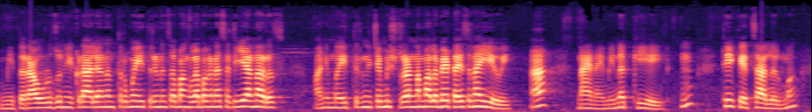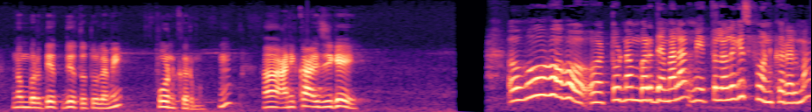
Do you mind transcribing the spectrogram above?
मी तर आवर्जून इकडे आल्यानंतर मैत्रिणीचा बंगला बघण्यासाठी येणारच. आणि मैत्रिणीच्या मिस्टरांना मला भेटायचं नाही येऊ हा? नाही नाही मी नक्की येईल. हं? ठीक आहे चालेल मग. नंबर देत देतो तुला मी. फोन कर मग. हं? हां आणि काळजी घे. अहो तू नंबर दे मला मी तुला लगेच फोन करेल मग.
